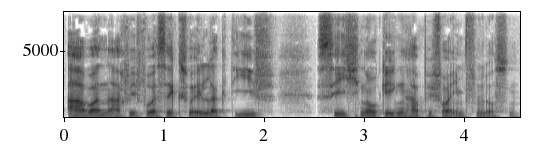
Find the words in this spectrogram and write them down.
aber nach wie vor sexuell aktiv, sich noch gegen HPV impfen lassen.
